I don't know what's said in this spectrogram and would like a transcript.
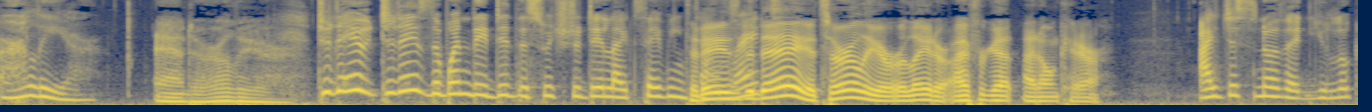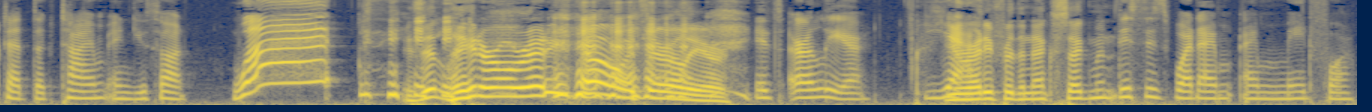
Earlier and earlier. today, today's the when they did the switch to daylight saving time. Today's right? the day. It's earlier or later. I forget. I don't care. I just know that you looked at the time and you thought, "What? Is it later already? No, it's earlier. it's earlier." Yes. You ready for the next segment? This is what I'm I'm made for.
